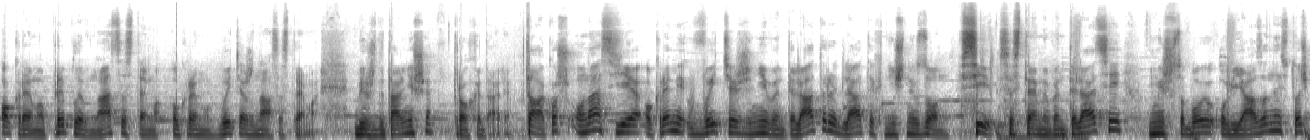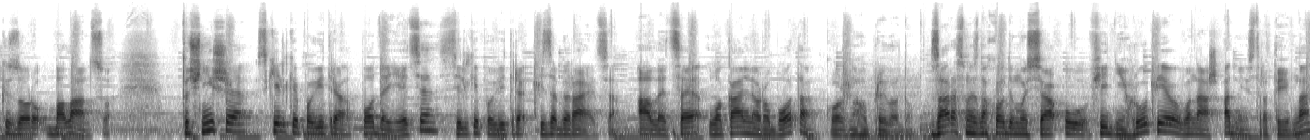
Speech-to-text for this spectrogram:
окремо припливна система, окремо витяжна система. Більш детальніше трохи далі. Також у нас є окремі витяжні вентилятори для технічних зон. Всі системи вентиляції між собою ув'язані з точки зору балансу. Точніше, скільки повітря подається, стільки повітря і забирається. Але це локальна робота кожного приладу. Зараз ми знаходимося у вхідній групі, вона ж адміністративна,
